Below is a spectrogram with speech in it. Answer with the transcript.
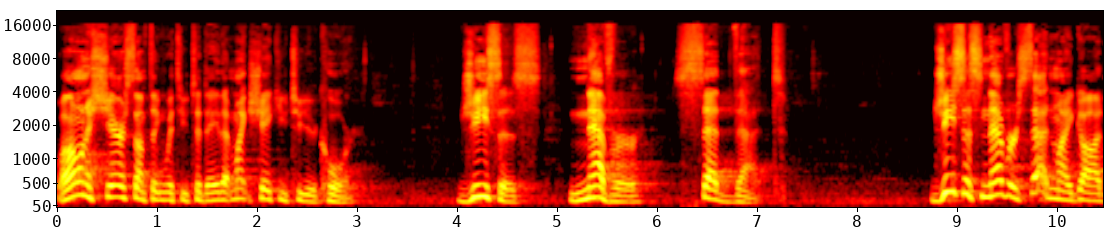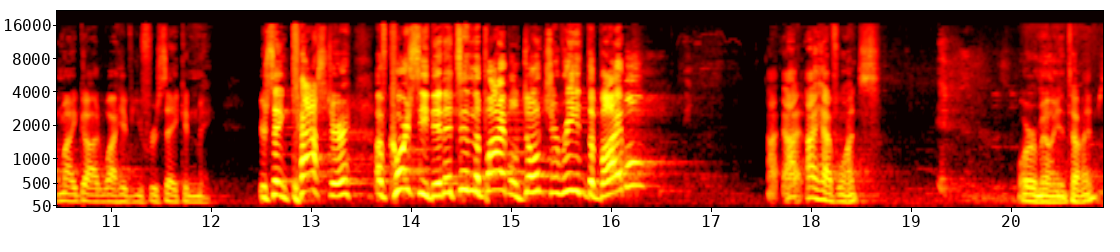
Well, I want to share something with you today that might shake you to your core. Jesus never said that. Jesus never said, My God, my God, why have you forsaken me? You're saying, Pastor, of course he did. It's in the Bible. Don't you read the Bible? I, I, I have once or a million times.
